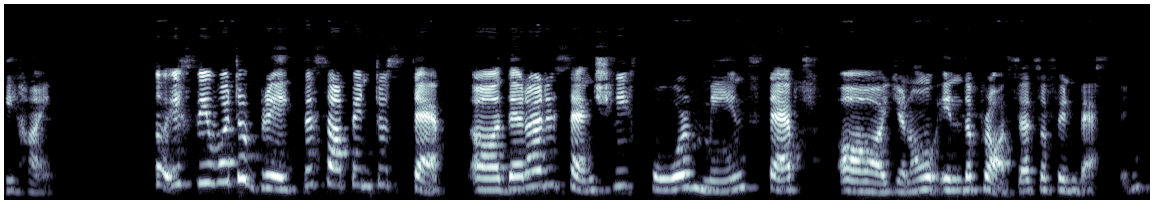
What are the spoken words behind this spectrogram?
behind? So if we were to break this up into steps, uh, there are essentially four main steps, uh, you know, in the process of investing.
